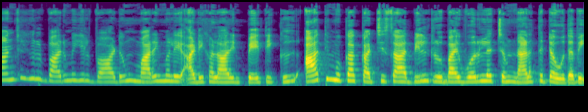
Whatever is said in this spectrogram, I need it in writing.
தஞ்சையில் வறுமையில் வாடும் மறைமலை அடிகளாரின் பேத்திக்கு அதிமுக கட்சி சார்பில் ரூபாய் ஒரு லட்சம் நலத்திட்ட உதவி.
